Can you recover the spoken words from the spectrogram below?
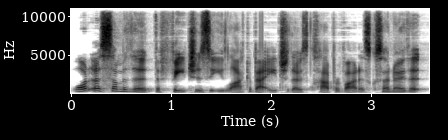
What are some of the, the features that you like about each of those cloud providers? Because I know that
